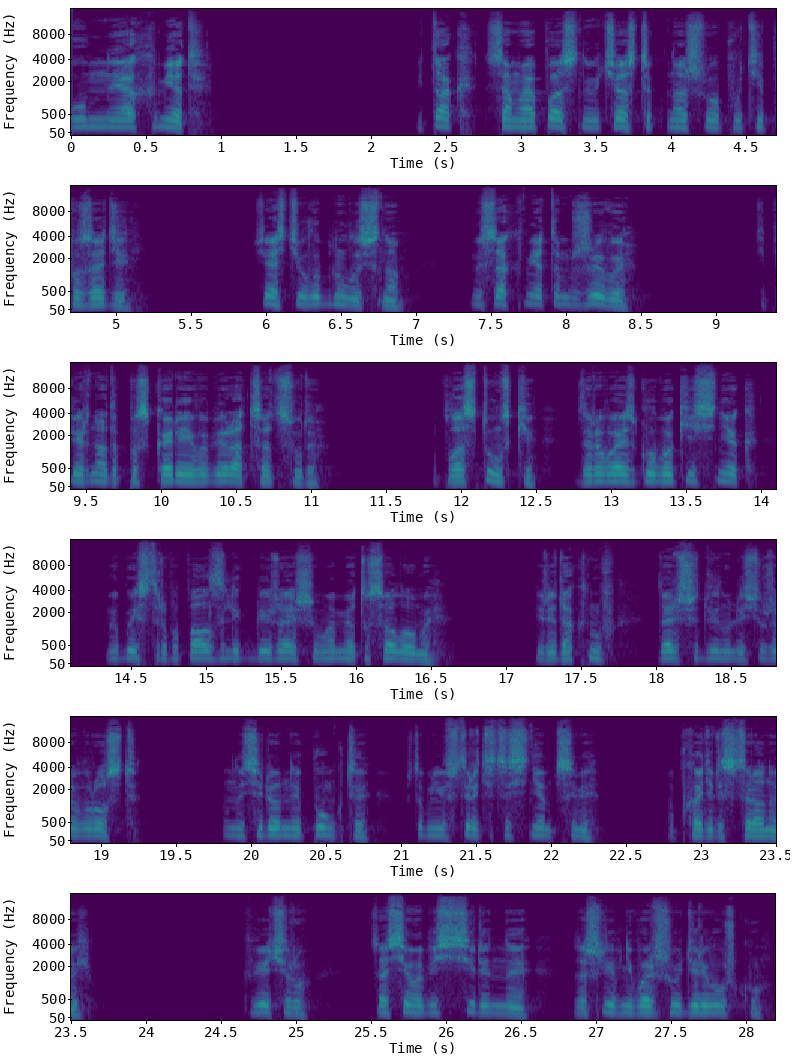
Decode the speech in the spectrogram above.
Умный Ахмед. Итак, самый опасный участок нашего пути позади. Счастье улыбнулось нам. Мы с Ахметом живы. Теперь надо поскорее выбираться отсюда. По-пластунски, зарываясь в глубокий снег, мы быстро поползли к ближайшему омету соломы. Передохнув, дальше двинулись уже в рост. Но населенные пункты, чтобы не встретиться с немцами, обходили стороной. К вечеру, совсем обессиленные, зашли в небольшую деревушку.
